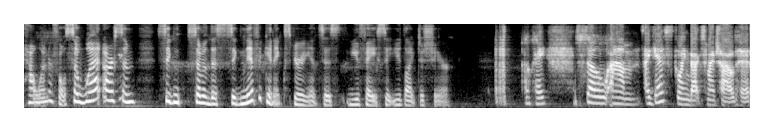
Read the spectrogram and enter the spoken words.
How wonderful. So, what are some some of the significant experiences you face that you'd like to share? Okay, so um, I guess going back to my childhood,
